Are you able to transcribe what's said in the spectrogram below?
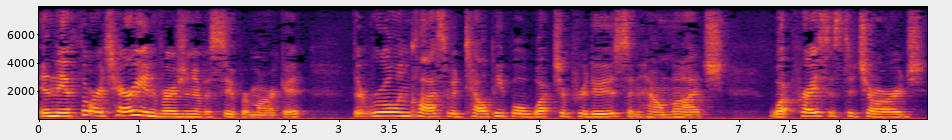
In the authoritarian version of a supermarket, the ruling class would tell people what to produce and how much, what prices to charge,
